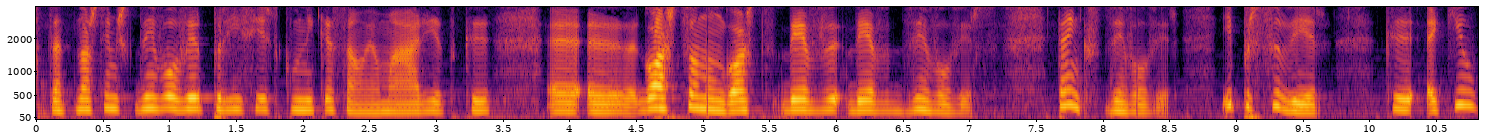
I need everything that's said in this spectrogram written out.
Portanto, nós temos que desenvolver perícias de comunicação. É uma área de que, uh, uh, goste ou não goste, deve, deve desenvolver-se. Tem que se desenvolver. E perceber que aquilo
